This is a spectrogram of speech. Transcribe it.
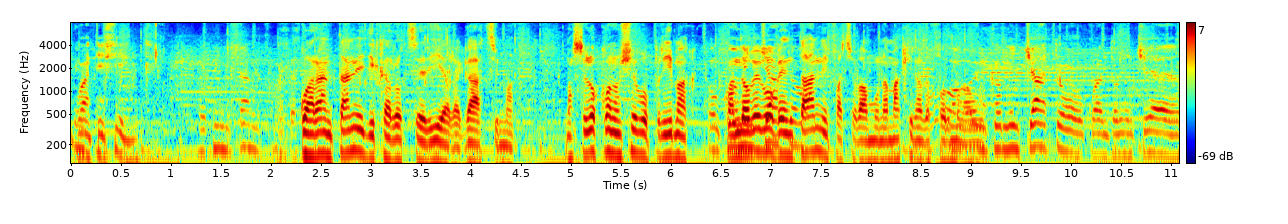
55. Da 15 anni ci mette- 40 anni di carrozzeria, ragazzi, ma, ma se lo conoscevo prima, Ho quando avevo cominciato- 20 anni facevamo una macchina da Formula Ho 1. incominciato quando non c'era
